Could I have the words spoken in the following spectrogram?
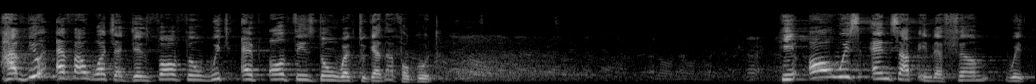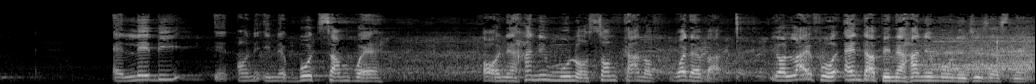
Have you ever watched a James Bond film which all things don't work together for good? He always ends up in the film with a lady in, on, in a boat somewhere or on a honeymoon or some kind of whatever. Your life will end up in a honeymoon in Jesus' name.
